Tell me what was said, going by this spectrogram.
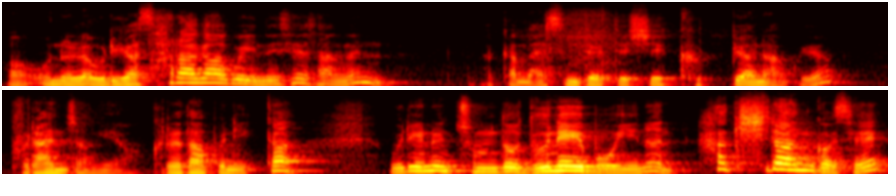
어, 오늘날 우리가 살아가고 있는 세상은 아까 말씀드렸듯이 급변하고요. 불안정해요. 그러다 보니까 우리는 좀 더 눈에 보이는 확실한 것에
